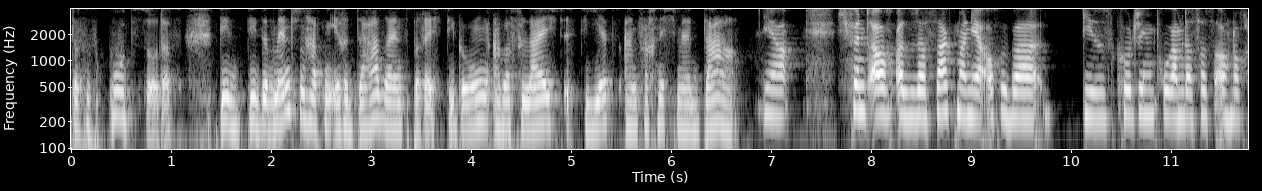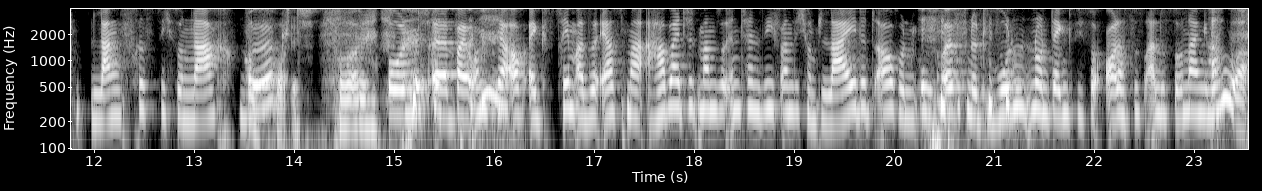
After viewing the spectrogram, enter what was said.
das ist gut so, dass die, diese Menschen hatten ihre Daseinsberechtigung, aber vielleicht ist die jetzt einfach nicht mehr da. Ja, ich finde auch, also das sagt man ja auch über dieses Coaching-Programm, dass das auch noch langfristig so nachwirkt. Oh, voll, voll. Und äh, bei uns ja auch extrem. Also erstmal arbeitet man so intensiv an sich und leidet auch und öffnet Wunden und denkt sich so, oh, das ist alles so unangenehm. Aua.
